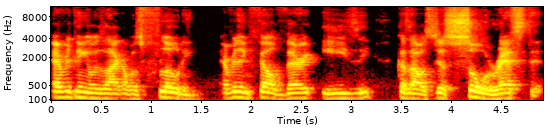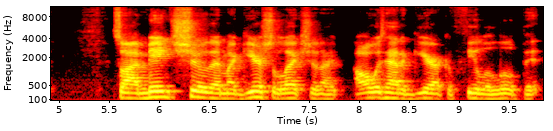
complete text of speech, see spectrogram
Everything was like I was floating. Everything felt very easy because I was just so rested. So I made sure that my gear selection, I always had a gear I could feel a little bit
